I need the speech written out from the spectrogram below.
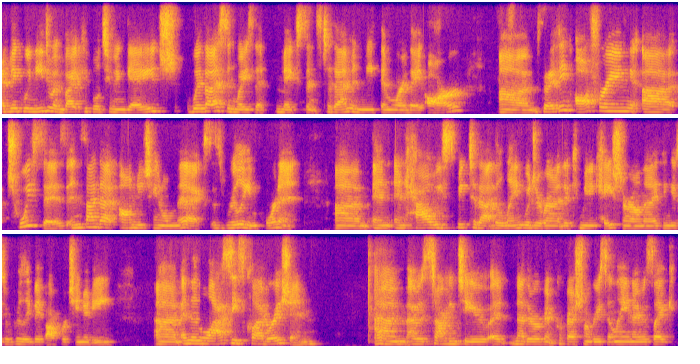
I think we need to invite people to engage with us in ways that make sense to them and meet them where they are. Um, so I think offering uh, choices inside that omni-channel mix is really important um, and and how we speak to that, the language around it, the communication around that, I think is a really big opportunity. Um, and then the last is collaboration. Um, I was talking to another event professional recently, and I was like,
